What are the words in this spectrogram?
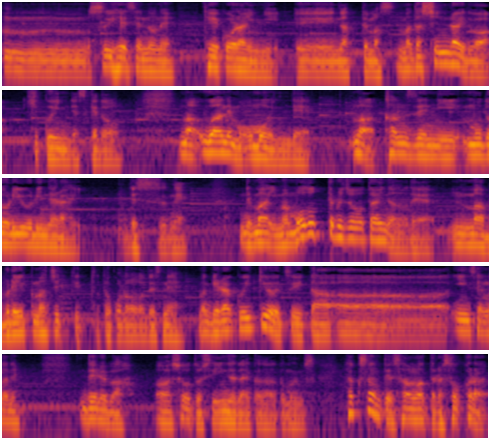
うん。水平線のね抵抗ラインに、えー、なってます。まだ信頼度は低いんですけどまあ上値も重いんでまあ完全に戻り売り狙いですね。でまあ今戻ってる状態なのでまあブレイク待ちっていったところですね、まあ、下落勢いついたあ陰線がね出ればあショートしていいんじゃないかなと思います。103.3あったらそこから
